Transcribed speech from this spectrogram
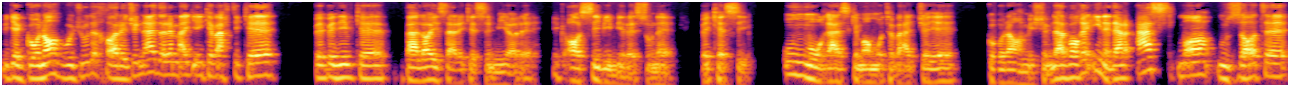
میگه گناه وجود خارجی نداره مگه اینکه وقتی که ببینیم که بلایی سر کسی میاره یک آسیبی میرسونه به کسی اون موقع است که ما متوجه گناه میشیم. در واقع اینه. در اصل ما اون ذات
